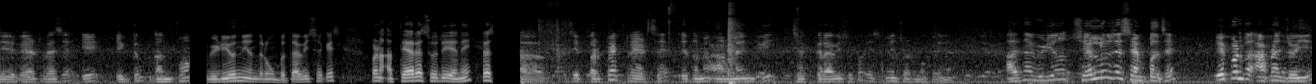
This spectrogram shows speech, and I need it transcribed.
જે રેટ રહેશે એ એકદમ કન્ફર્મ વિડીયોની અંદર હું બતાવી શકીશ. પણ અત્યારે સુધી એની જે પરફેક્ટ રેટ છે, એ તમે ઓનલાઈનથી ચેક કરાવી શકો સ્ક્રીનશોટ મોકલીને. આજના વિડીયોનું છેલ્લું જે સેમ્પલ છે, એ પણ આપણે જોઈએ.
